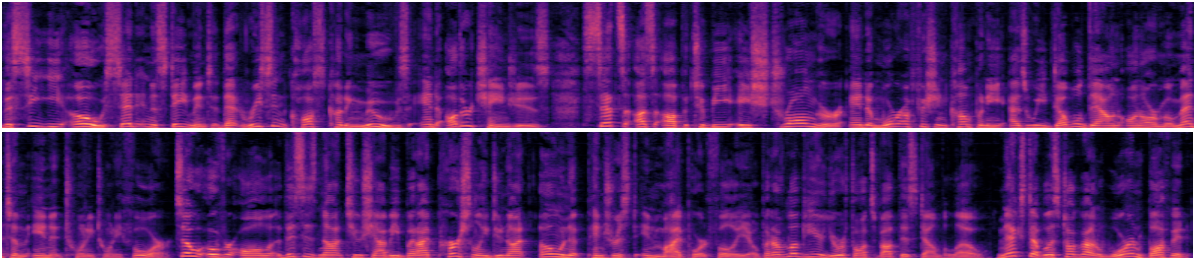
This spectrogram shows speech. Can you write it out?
the CEO said in a statement that recent cost-cutting moves and other changes sets us up to be a stronger and a more efficient company as we double down on our momentum in 2024. So overall, this is not too shabby, but I personally do not own Pinterest in my portfolio, but I'd love to hear your thoughts about this down below. Next up, let's talk about Warren Buffett,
